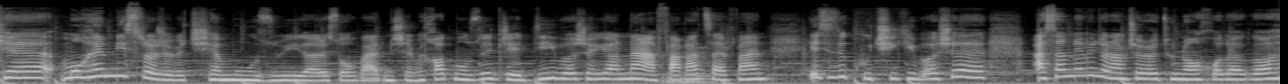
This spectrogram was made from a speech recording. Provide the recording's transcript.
که مهم نیست راجع به چه موضوعی داره صحبت میشه می‌خواد موضوع جدی باشه یا نه فقط صرفا یه چیز کوچیکی باشه اصلا نمی‌دونم چرا تو ناخودآگاه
